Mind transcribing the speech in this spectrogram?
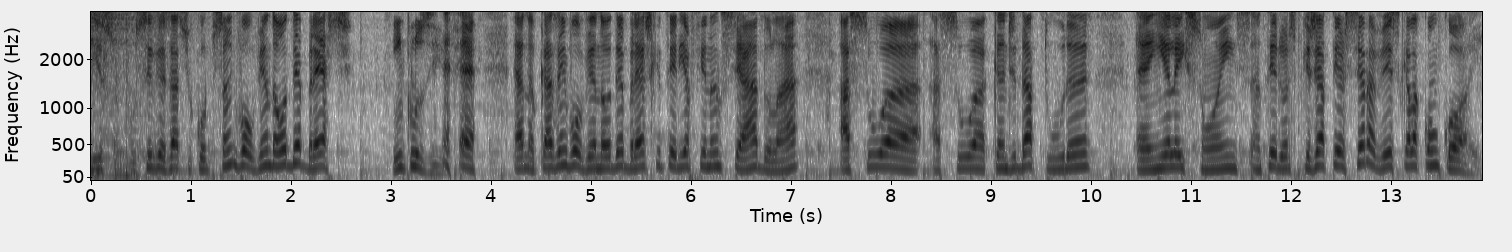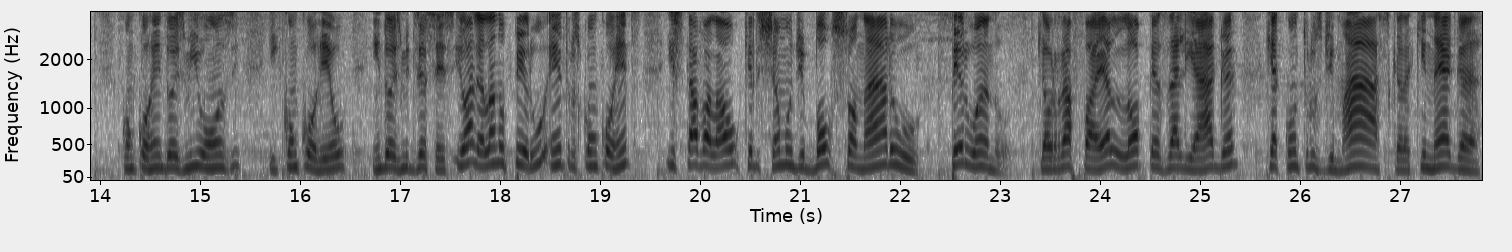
isso. Possíveis atos de corrupção envolvendo a Odebrecht. Inclusive. É, é, no caso envolvendo a Odebrecht, que teria financiado lá a sua, a sua candidatura é, em eleições anteriores, porque já é a terceira vez que ela concorre. Concorreu em 2011 e concorreu em 2016. E olha, lá no Peru, entre os concorrentes, estava lá o que eles chamam de Bolsonaro peruano, que é o Rafael López Aliaga, que é contra os de máscara, que nega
